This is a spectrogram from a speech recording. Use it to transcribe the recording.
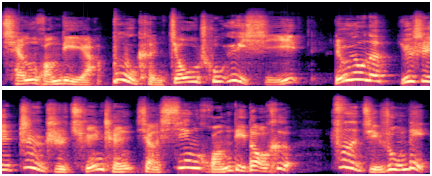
乾隆皇帝呀不肯交出玉玺，刘墉呢，于是制止群臣向新皇帝道贺，自己入内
